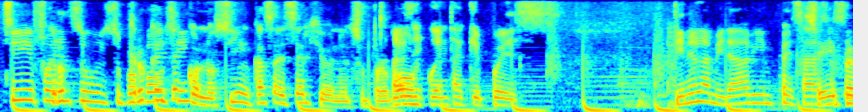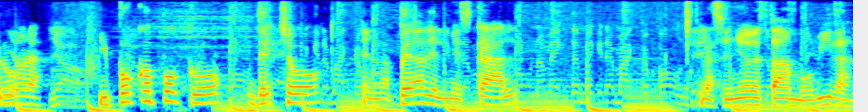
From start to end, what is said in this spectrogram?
Sí, fue Creo- en su, en Super Creo que Bowl, ahí te conocí en casa de Sergio, en el Super Haz de Bowl. cuenta que pues tiene la mirada bien pesada Sí, esa pero- señora. Y poco a poco, de hecho, en la peda del mezcal, la señora estaba movida.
